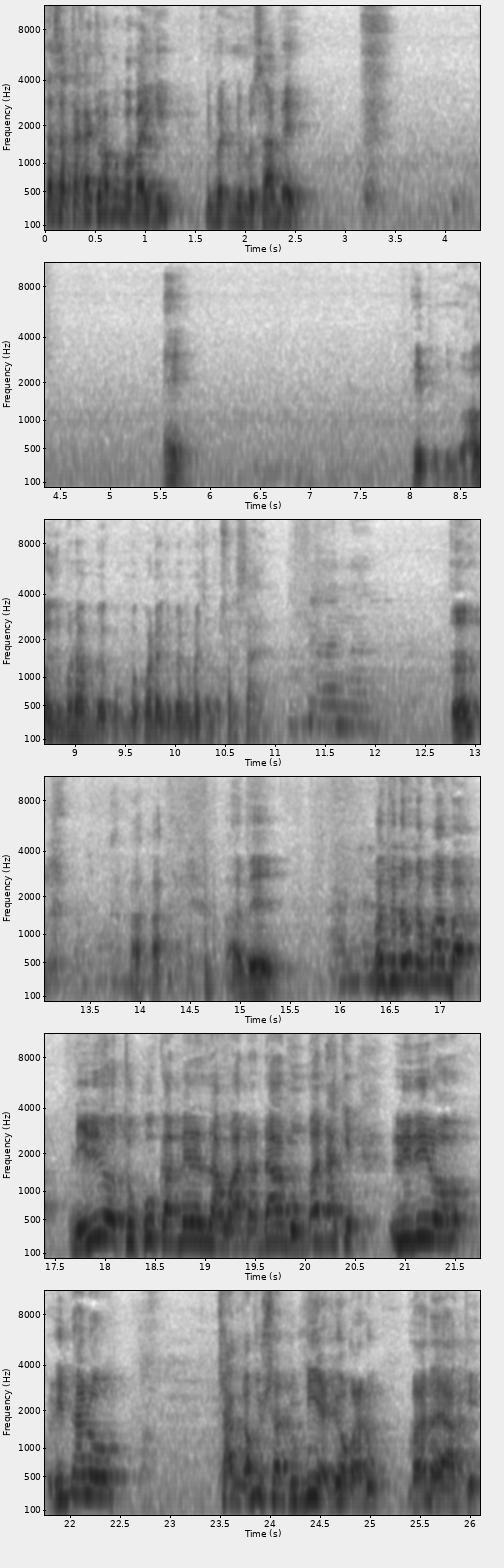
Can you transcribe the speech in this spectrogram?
sasa atakachoamua kwamba hiki nimemsamehe. Eh. Vipi? Nimewaudhi mbona mmekuwa na kimya kama cha Mafarisayo? Amen. Watu tunaona kwamba lililotukuka mbele za wanadamu manake lililo linalo changamsha dunia ndio maana maana yake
